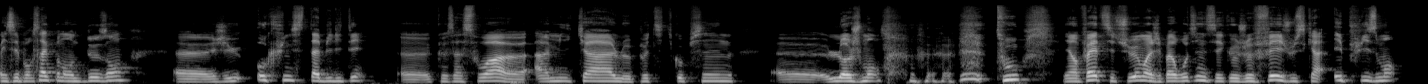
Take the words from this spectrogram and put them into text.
Et c'est pour ça que pendant deux ans, euh, j'ai eu aucune stabilité, euh, que ça soit euh, amical, petite copine, logement, tout. Et en fait, si tu veux, moi j'ai pas de routine, c'est que je fais jusqu'à épuisement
